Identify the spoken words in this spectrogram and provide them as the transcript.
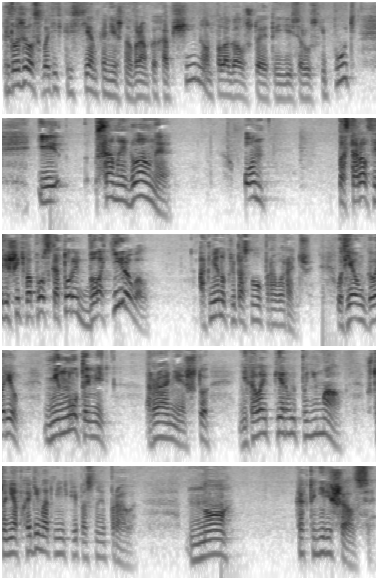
предложил освободить крестьян, конечно, в рамках общины. Он полагал, что это и есть русский путь. И самое главное, он постарался решить вопрос, который блокировал отмену крепостного права раньше. Вот я вам говорил минутами ранее, что Николай I понимал, что необходимо отменить крепостное право. Но как-то не решался.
